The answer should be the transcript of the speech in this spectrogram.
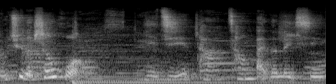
无趣的生活，以及他苍白的内心。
